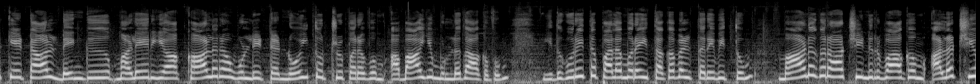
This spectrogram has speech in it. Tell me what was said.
சுகாதார சீர்கேட்டால் டெங்கு மலேரியா காலரா உள்ளிட்ட நோய் தொற்று பரவும் அபாயம் உள்ளதாகவும் இதுகுறித்து பலமுறை தகவல் தெரிவித்தும் மாநகராட்சி நிர்வாகம் அலட்சிய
